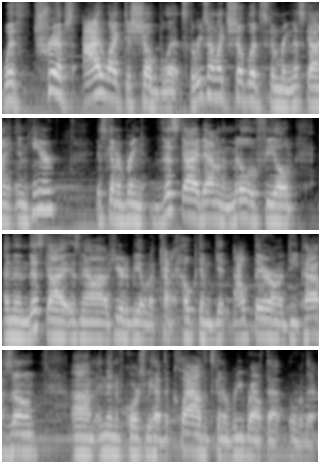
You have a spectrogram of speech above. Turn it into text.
with trips, I like to show blitz. The reason I like to show blitz is going to bring this guy in here. It's going to bring this guy down in the middle of the field and then this guy is now out here to be able to kind of help him get out there on a deep half zone. Um, and then, of course, we have the cloud that's going to reroute that over there.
